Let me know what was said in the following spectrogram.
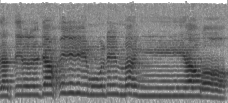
وبرزت الجحيم لمن يرى.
